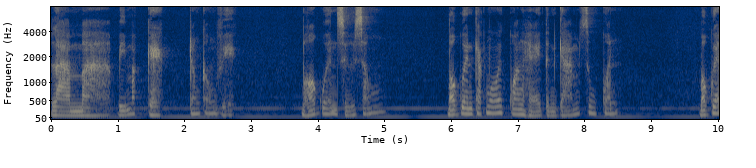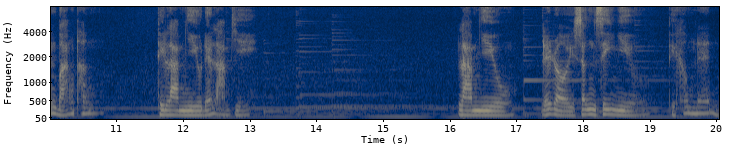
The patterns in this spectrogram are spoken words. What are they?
làm mà bị mắc kẹt trong công việc. Bỏ quên sự sống. Bỏ quên các mối quan hệ tình cảm xung quanh. Bỏ quên bản thân. Thì làm nhiều để làm gì? Làm nhiều để rồi sân si nhiều thì không nên.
